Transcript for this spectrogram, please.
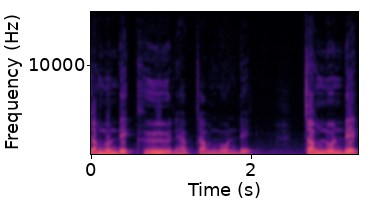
จำนวนเด็กคือนะครับจำนวนเด็กจำนวนเด็ก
